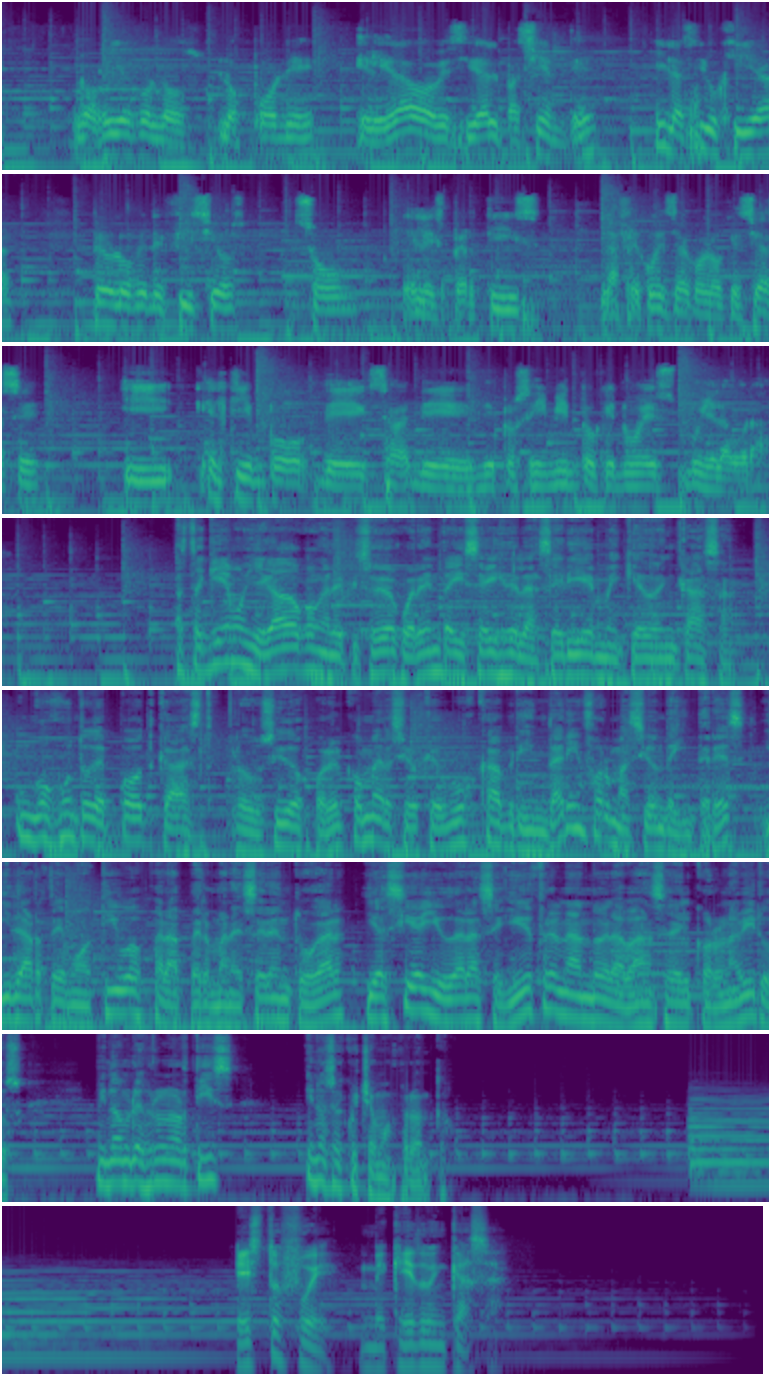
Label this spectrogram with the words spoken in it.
los riesgos los, los pone el grado de obesidad del paciente y la cirugía, pero los beneficios son el expertise, la frecuencia con lo que se hace y el tiempo de, de procedimiento que no es muy elaborado. Hasta aquí hemos llegado con el episodio 46 de la serie Me Quedo en Casa, un conjunto de podcasts producidos por el comercio que busca brindar información de interés y darte motivos para permanecer en tu hogar y así ayudar a seguir frenando el avance del coronavirus. Mi nombre es Bruno Ortiz y nos escuchamos pronto. Esto fue Me Quedo en Casa.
